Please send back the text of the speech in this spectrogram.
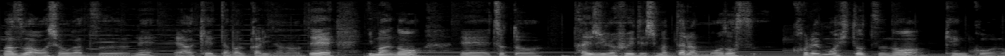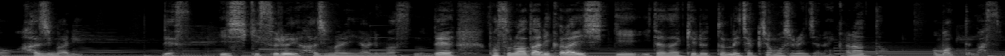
まずはお正月ね、明けたばっかりなので、今の、えー、ちょっと体重が増えてしまったら戻す。これも一つの健康の始まりです。意識する始まりになりますので、まあ、そのあたりから意識いただけるとめちゃくちゃ面白いんじゃないかなと思ってます。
